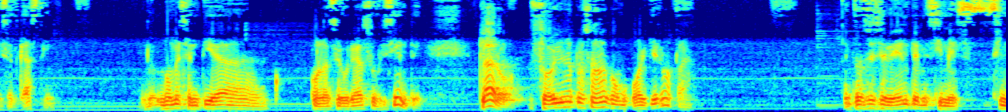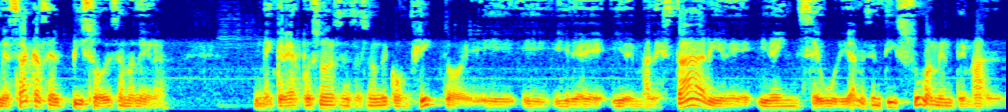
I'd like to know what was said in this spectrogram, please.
hice el casting. No me sentía con la seguridad suficiente. Claro, soy una persona como cualquier otra. Entonces, evidentemente, si me, si me sacas el piso de esa manera, me creas pues una sensación de conflicto y, de, malestar y de, y de inseguridad. Me sentí sumamente mal.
